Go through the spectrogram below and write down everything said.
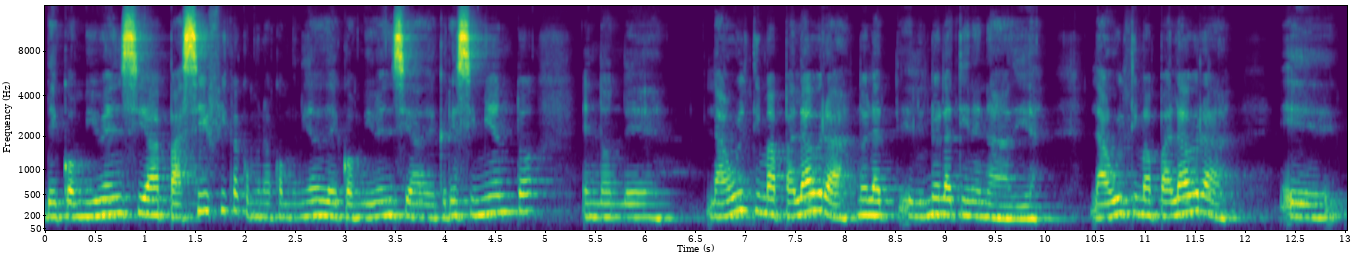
de convivencia pacífica, como una comunidad de convivencia de crecimiento, en donde la última palabra no la, no la tiene nadie. La última palabra eh,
